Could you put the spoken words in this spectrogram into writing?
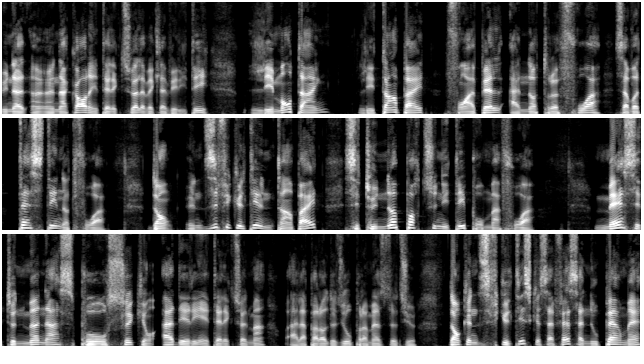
un, accord intellectuel avec la vérité. Les montagnes, les tempêtes font appel à notre foi. Ça va tester notre foi. Donc, une difficulté, une tempête, c'est une opportunité pour ma foi mais c'est une menace pour ceux qui ont adhéré intellectuellement à la parole de Dieu, aux promesses de Dieu. Donc, une difficulté, ce que ça fait, ça nous permet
